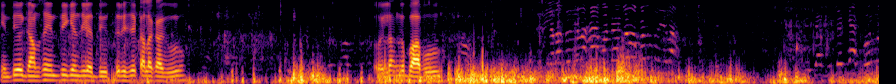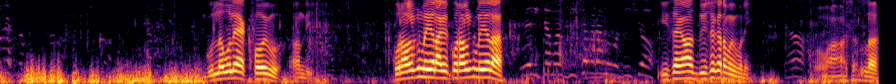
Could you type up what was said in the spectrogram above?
কিন্তু ওই গামছা হিন্দি গেঞ্জি গাদি উত্তরিছে কালা কাকু? ওইল বাবু। গুল্লা বলে এক পাইব আন্দি। কোরাল কোন লইয়া লাগে, কোরাল কোন লইয়া লা? ইসা আমার দুইশো গ্রাম হইব নি? মাশাল্লাহ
